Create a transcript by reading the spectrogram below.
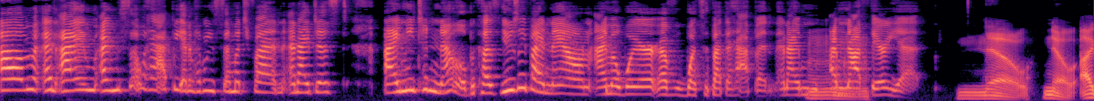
Um, and I'm I'm so happy and I'm having so much fun. And I just I need to know because usually by now I'm aware of what's about to happen, and I'm I'm Mm. not there yet. No, no. I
